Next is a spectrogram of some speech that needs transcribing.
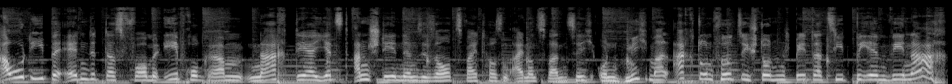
Audi beendet das Formel E-Programm nach der jetzt anstehenden Saison 2021 und nicht mal 48 Stunden später zieht BMW nach.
